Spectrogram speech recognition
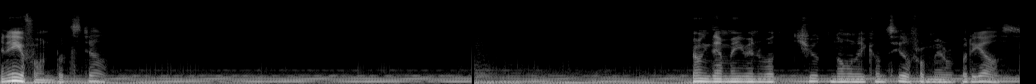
an earphone, but still. Showing them even what you'd normally conceal from everybody else.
